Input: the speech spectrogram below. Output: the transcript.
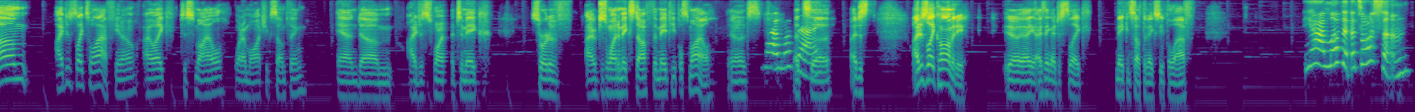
Um, I just like to laugh. You know, I like to smile when I'm watching something, and um, I just wanted to make sort of. I just wanted to make stuff that made people smile. You know, it's Yeah, I love that's that. uh, I just, I just like comedy. You know, I, I think I just like making stuff that makes people laugh. Yeah, I love that. That's awesome.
